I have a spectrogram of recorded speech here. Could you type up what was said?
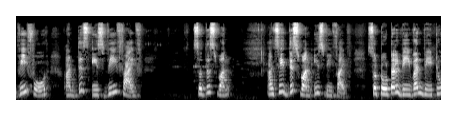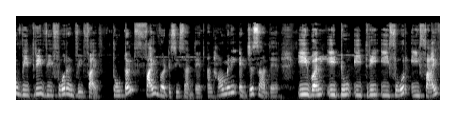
v4 and this is v5 so this one and see this one is v5 so total v1 v2 v3 v4 and v5 total 5 vertices are there. And how many edges are there? E1 e2 e3 e4 e5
